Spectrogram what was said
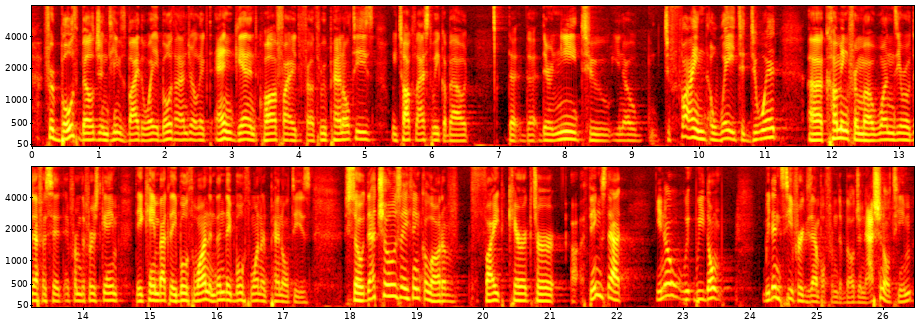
for both Belgian teams. By the way, both Anderlecht and Ghent qualified for, through penalties. We talked last week about the, the their need to you know to find a way to do it. Uh, coming from a 1-0 deficit from the first game, they came back. They both won, and then they both won at penalties. So that shows, I think, a lot of fight character, uh, things that you know we, we don't we didn't see, for example, from the Belgian national team.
